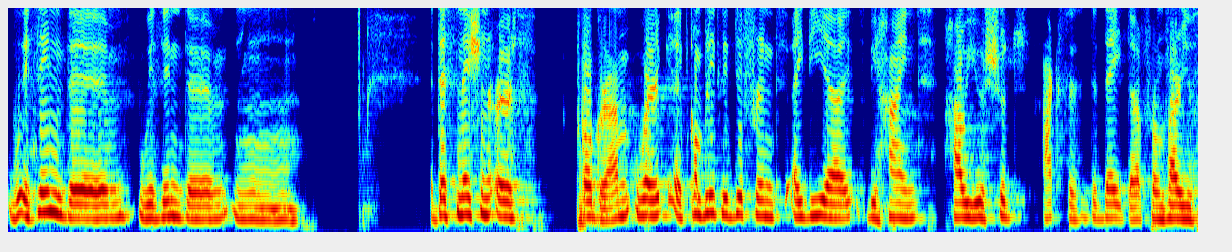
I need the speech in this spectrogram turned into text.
within the within the um, destination earth program where a completely different idea is behind how you should access the data from various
